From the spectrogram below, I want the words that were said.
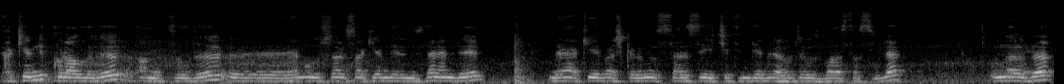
hakemlik kuralları anlatıldı. Hem uluslararası hakemlerimizden hem de MHK Başkanımız Sensei Çetin Demirel hocamız vasıtasıyla onlara da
